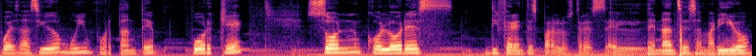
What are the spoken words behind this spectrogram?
pues ha sido muy importante porque son colores diferentes para los tres. El de Nance es amarillo,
